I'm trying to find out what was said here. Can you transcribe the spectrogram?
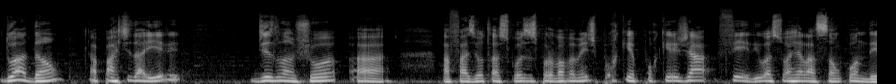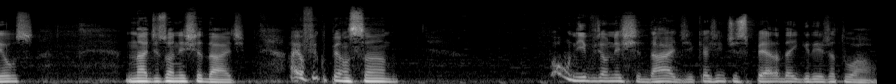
do Adão. A partir daí ele deslanchou a, a fazer outras coisas, provavelmente por quê? Porque já feriu a sua relação com Deus na desonestidade. Aí eu fico pensando, qual o nível de honestidade que a gente espera da igreja atual?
